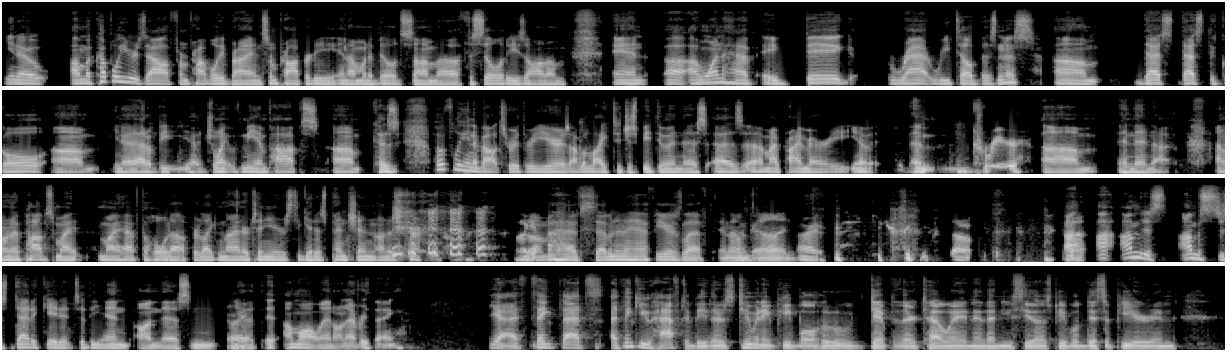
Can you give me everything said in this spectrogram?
you know, I'm a couple years out from probably buying some property, and I'm going to build some uh, facilities on them, and uh, I want to have a big rat retail business. Um, that's that's the goal. Um, you know, that'll be you know joint with me and pops. Um, because hopefully in about two or three years, I would like to just be doing this as uh, my primary you know um, career. Um, and then uh, I don't know, pops might might have to hold out for like nine or ten years to get his pension on his current. But, um, I have seven and a half years left, and I'm Okay. done. all right. so I, I, I'm just I'm just dedicated to the end on this, and you know, it, I'm all in on everything. Yeah, I think that's I think you have to be. There's too many people who dip their toe in and then you see those people disappear in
